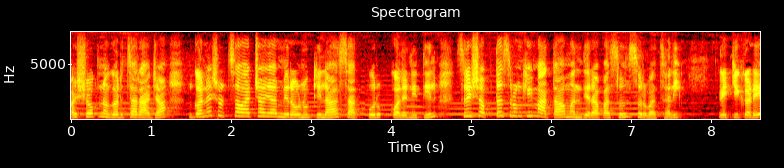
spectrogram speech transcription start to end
अशोकनगरचा राजा गणेश उत्सवाच्या या मिरवणुकीला सातपूर कॉलनीतील श्री सप्तशृंगी माता मंदिरापासून सुरुवात झाली. एकीकडे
